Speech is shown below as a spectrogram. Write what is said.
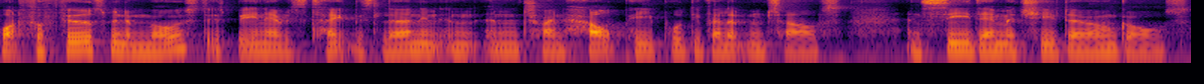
what fulfills me the most is being able to take this learning and, and try and help people develop themselves and see them achieve their own goals.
